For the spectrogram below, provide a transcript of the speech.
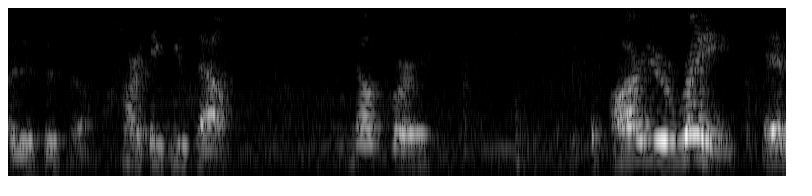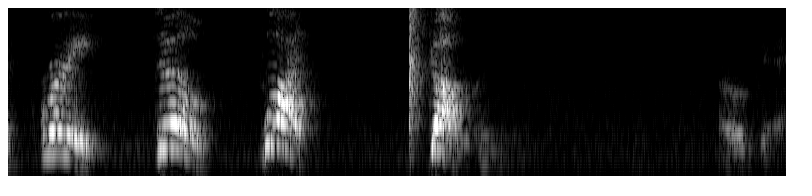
Uh, This is so. Alright, thank you, Sal. Now for Are you ready? In three, two, one, go! Okay.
